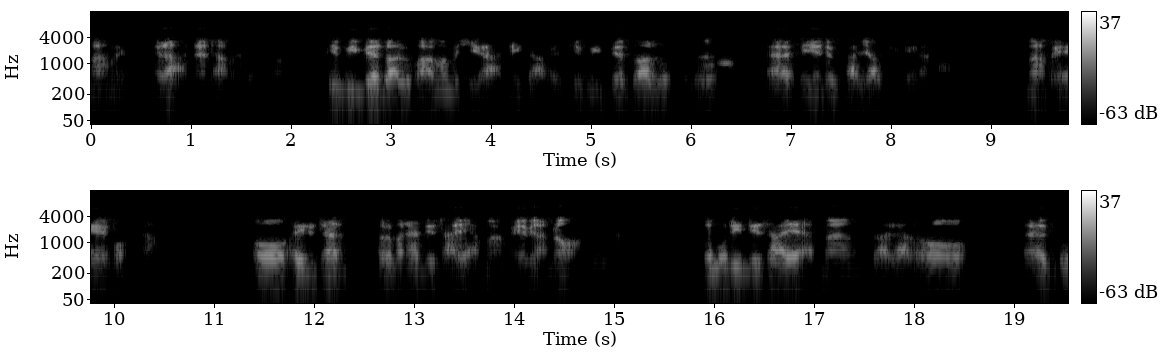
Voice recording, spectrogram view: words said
မှန်ပဲ အဲ့ဒါ အနတ္တပဲပေါ့နော် ဖြစ်ပြီးပြတ်သွားလို့ ဘာမှမရှိတာ အနိစ္စပဲ ဖြစ်ပြီးပြတ်သွားလို့လို့အဲဆင်းရဲဒုက္ခ ရောက်နေတာမှန်ပဲပေါ့နော်ဟောအဲ့ဒါ ပရမတ္ထသစ္စာရဲ့အမှန်ပဲဗျာနော်သမုဒိသစ္စာရဲ့အမှန်ဆိုတာကတော့အခု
